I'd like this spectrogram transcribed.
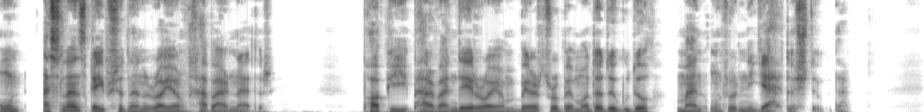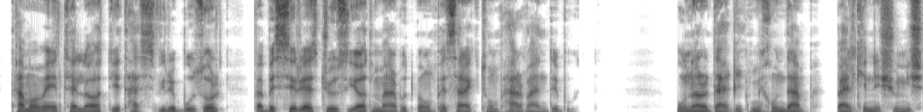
اون اصلا از غیب شدن رایان خبر نداره. پاپی پرونده رایان برت رو به ما داده بود و من اون رو نگه داشته بودم. تمام اطلاعات یه تصویر بزرگ و بسیاری از جزئیات مربوط به اون پسرک تون پرونده بود. اونا رو دقیق میخوندم بلکه نشونیش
